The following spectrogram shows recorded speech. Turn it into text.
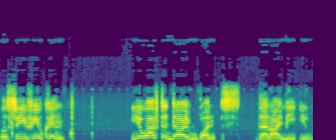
Let's see if you can. You have to die once that I beat you.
